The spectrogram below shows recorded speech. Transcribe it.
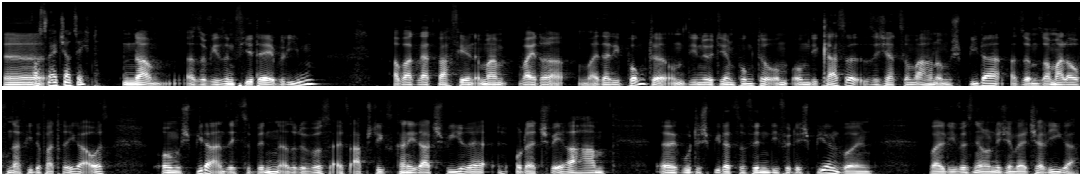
Äh, Aus welcher Sicht? Na, also wir sind Vierter geblieben, aber Gladbach fehlen immer weiter, weiter die Punkte, um die nötigen Punkte, um, um die Klasse sicher zu machen, um Spieler, also im Sommer laufen da viele Verträge aus, um Spieler an sich zu binden. Also du wirst als Abstiegskandidat schwieriger oder schwerer haben, äh, gute Spieler zu finden, die für dich spielen wollen, weil die wissen ja noch nicht in welcher Liga.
